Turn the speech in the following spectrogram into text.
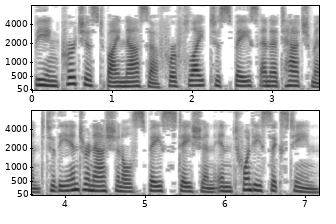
being purchased by NASA for flight to space and attachment to the International Space Station in 2016.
